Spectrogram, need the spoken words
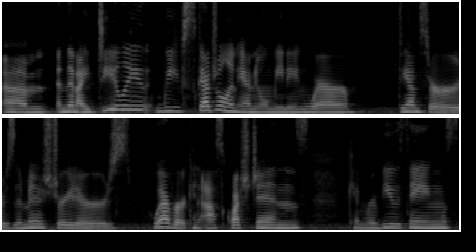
Um, and then ideally, we schedule an annual meeting where dancers, administrators, whoever can ask questions, can review things.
